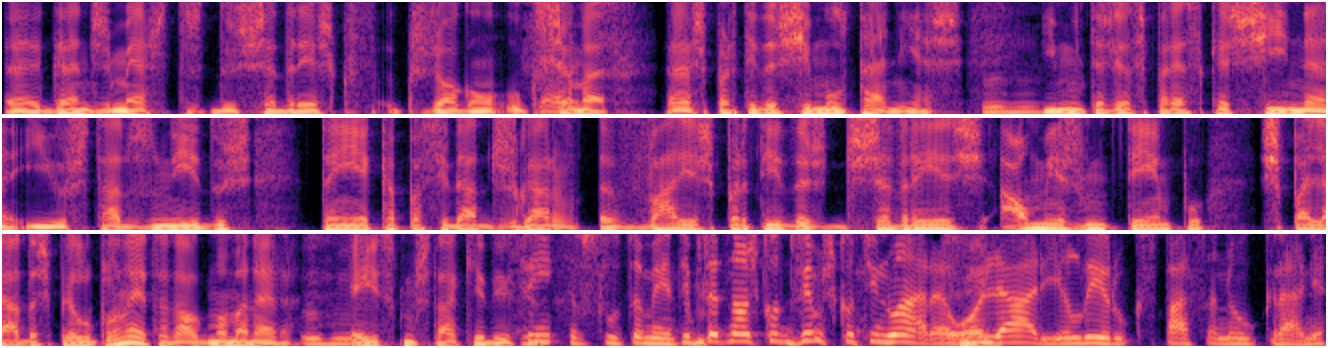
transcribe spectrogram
eh, grandes mestres de xadrez que, que jogam o que se Certo. chama as partidas simultâneas. Uhum. E muitas vezes parece que a China e os Estados Unidos têm a capacidade de jogar eh, várias partidas de xadrez ao mesmo tempo, espalhadas pelo planeta, de alguma maneira. É isso que nos está aqui a dizer. Uhum. Sim, absolutamente. E portanto nós devemos continuar a Sim. olhar e a ler o que se passa na Ucrânia,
